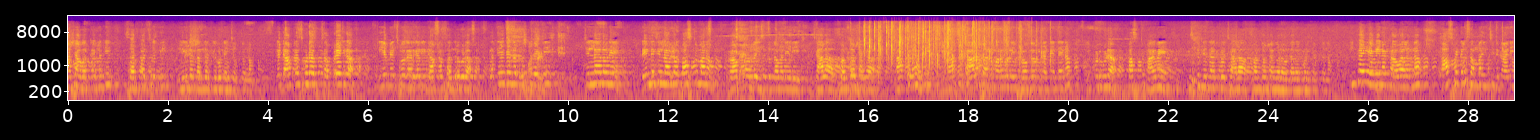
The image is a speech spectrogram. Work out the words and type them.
ఆశా వర్కర్లకి సర్పంచ్లకి లీడర్లందరికీ కూడా నేను చెప్తున్నాం. ఇంకా డాక్టర్స్ కూడా సపరేట్గా డిఎంహెచ్ఓ గారు కానీ డాక్టర్స్ అందరూ కూడా ప్రత్యేకంగా దృష్టి పెట్టి జిల్లాలోనే రెండు జిల్లాల్లో ఫస్ట్ మనం రాష్ట్రంలో ఇస్తున్నాం అనేది చాలా సంతోషంగా నాకు నాకు చాలా సార్లు మనం కూడా ఈ ప్రోగ్రామ్ అటెండ్ అయినా. ఇప్పుడు కూడా ఫస్ట్ మనమే ఇస్తుండే దానికి కూడా చాలా సంతోషంగా కూడా ఉండాలని కూడా చెప్తున్నాం. ఇంకా ఏమైనా కావాలన్నా హాస్పిటల్ సంబంధించింది కానీ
